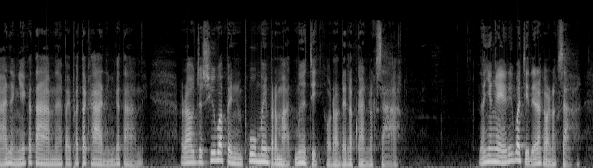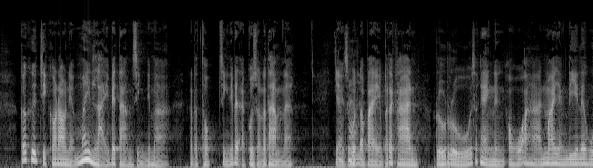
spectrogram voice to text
ารอย่างเงี้ก็ตามนะไปพัตคารอย่างนี้ก็ตามเนี่ยเราจะชื่อว่าเป็นผู้ไม่ประมาทเมื่อจิตของเราได้รับการรักษา แล้วยังไงเรียกว่าจิตได้รับการรักษา ก็คือจิตของเราเนี่ยไม่ไหลไปตามสิ่งที่มา กระทบสิ่งที่เป็นอกุศลธรรมนะอย่างสมมติเราไปพัตตาคารหรูๆสักแห่งหนึ่งโอ้โหอาหารมาอย่างดีเลยหู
